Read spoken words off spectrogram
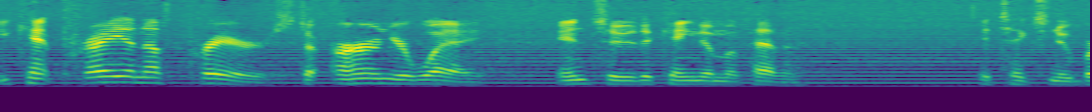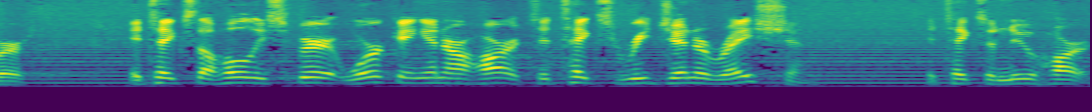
You can't pray enough prayers to earn your way into the kingdom of heaven. It takes new birth. It takes the Holy Spirit working in our hearts. It takes regeneration. It takes a new heart,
